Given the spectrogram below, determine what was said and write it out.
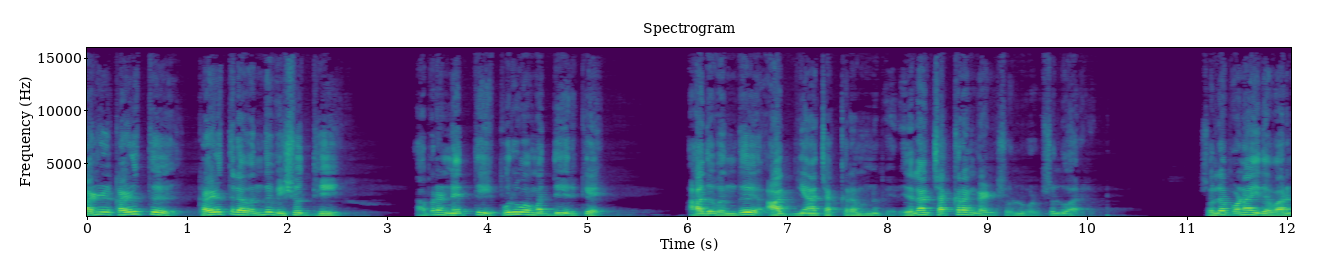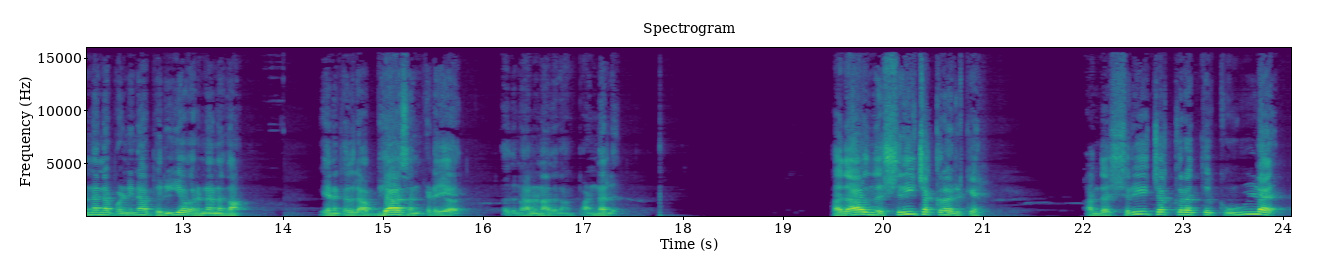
கழு கழுத்து கழுத்தில் வந்து விசுத்தி. அப்புறம் நெத்தி புருவ மத்தி இருக்கே. அது வந்து ஆக்ஞா சக்கரம்னு பேர். இதெல்லாம் சக்கரங்கள் சொல்லு சொல்லுவார்கள். சொல்லப்போனால் இதை வர்ணனை பண்ணினா பெரிய வர்ணனை தான். எனக்கு அதில் அபியாசம் கிடையாது. அதனால நான் அதை நான் பண்ணலை. அதாவது இந்த ஸ்ரீ சக்கரம் அந்த ஸ்ரீ சக்கரத்துக்கு உள்ள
